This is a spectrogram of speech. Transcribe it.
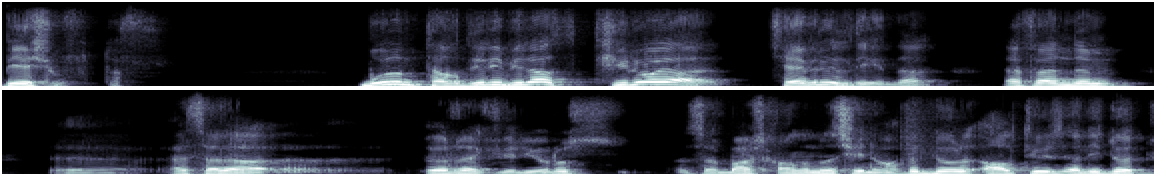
5 ustur. Bunun takdiri biraz kiloya çevrildiğinde efendim e, mesela e, örnek veriyoruz. Mesela başkanlığımızın şeyine baktı. 4 654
